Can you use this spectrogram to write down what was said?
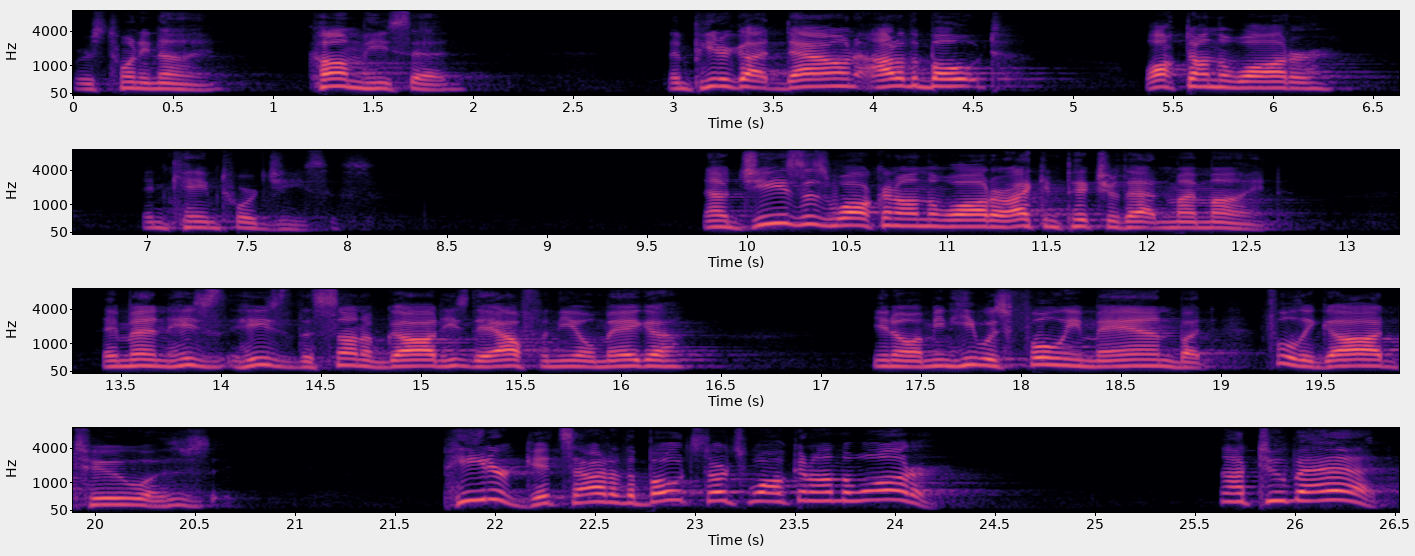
Verse 29. Come, he said. Then Peter got down out of the boat, walked on the water, and came toward Jesus. Now, Jesus walking on the water, I can picture that in my mind. Amen. He's, he's the Son of God, He's the Alpha and the Omega. You know, I mean, he was fully man, but fully God too, Peter gets out of the boat, starts walking on the water. Not too bad.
